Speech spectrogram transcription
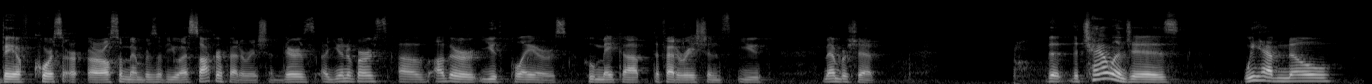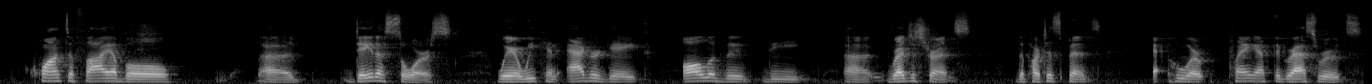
they of course are, are, also members of U.S. Soccer Federation. There's a universe of other youth players who make up the federation's youth membership. The, the challenge is we have no quantifiable uh, data source where we can aggregate all of the, the uh, registrants, the participants who are playing at the grassroots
